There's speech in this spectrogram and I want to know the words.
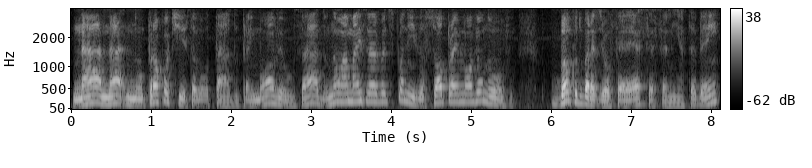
na, na, no Procotista voltado para imóvel usado, não há mais verba disponível, só para imóvel novo. O Banco do Brasil oferece essa linha também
